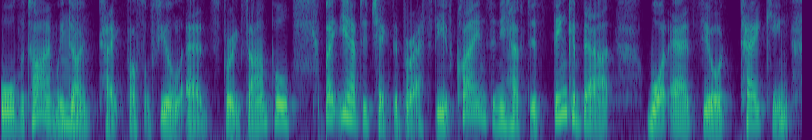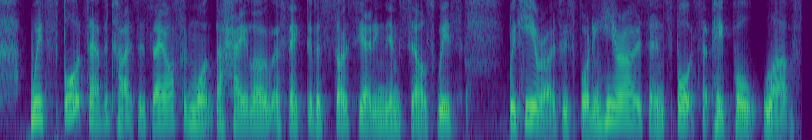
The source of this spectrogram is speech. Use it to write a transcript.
all the time. We mm. don't take fossil fuel ads, for example, but you have to check the veracity of claims and you have to think about what ads you're taking. With sports advertisers, they often want the halo effect of associating themselves with with heroes, with sporting heroes and sports that people love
